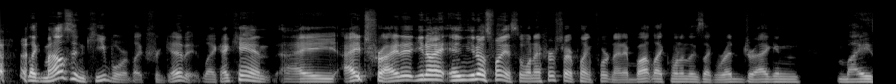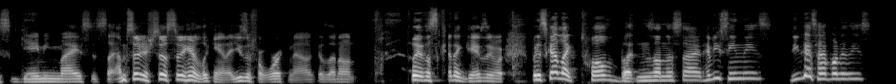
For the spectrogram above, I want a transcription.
like mouse and keyboard, like forget it. Like I can't. I I tried it, you know, and you know it's funny. So when I first started playing Fortnite, I bought like one of those like Redragon mice, gaming mice. It's like I'm sitting still sitting here looking at it. I use it for work now because I don't play those kind of games anymore. But it's got like 12 buttons on the side. Have you seen these? Do you guys have one of these?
